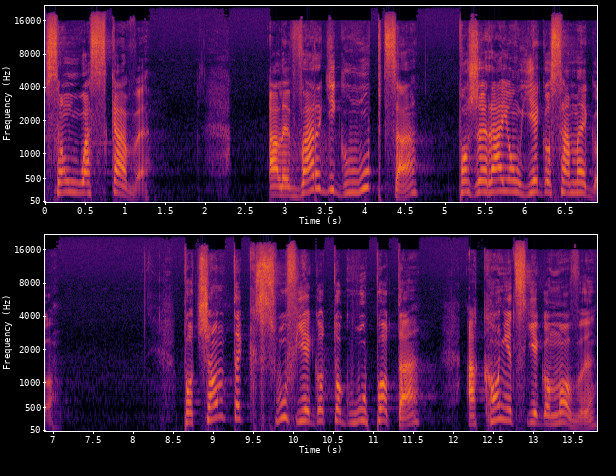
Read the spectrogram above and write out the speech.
są łaskawe, ale wargi głupca pożerają jego samego. Początek słów jego to głupota, a koniec jego mowy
